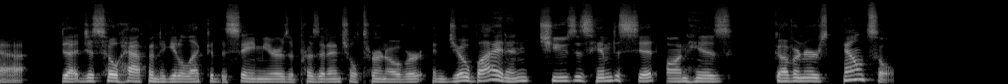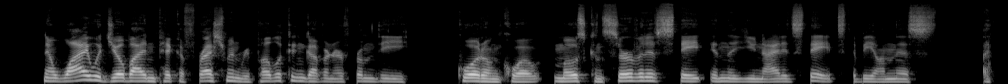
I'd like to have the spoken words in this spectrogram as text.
Uh, that just so happened to get elected the same year as a presidential turnover, and Joe Biden chooses him to sit on his governor's council. Now, why would Joe Biden pick a freshman Republican governor from the quote unquote most conservative state in the United States to be on this? I think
